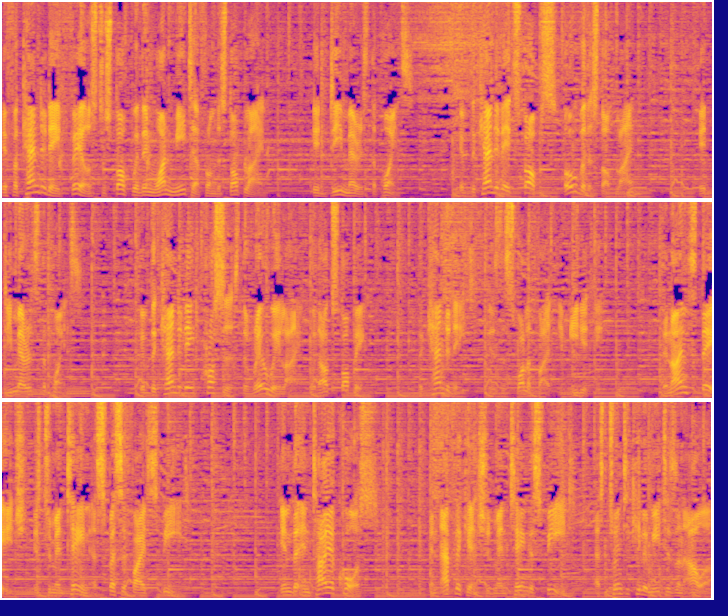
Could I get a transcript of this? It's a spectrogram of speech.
If a candidate fails to stop within one meter from the stop line, it demerits the points. If the candidate stops over the stop line, it demerits the points. If the candidate crosses the railway line without stopping, the candidate is disqualified immediately. The ninth stage is to maintain a specified speed. In the entire course, an applicant should maintain the speed as 20 kilometers an hour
